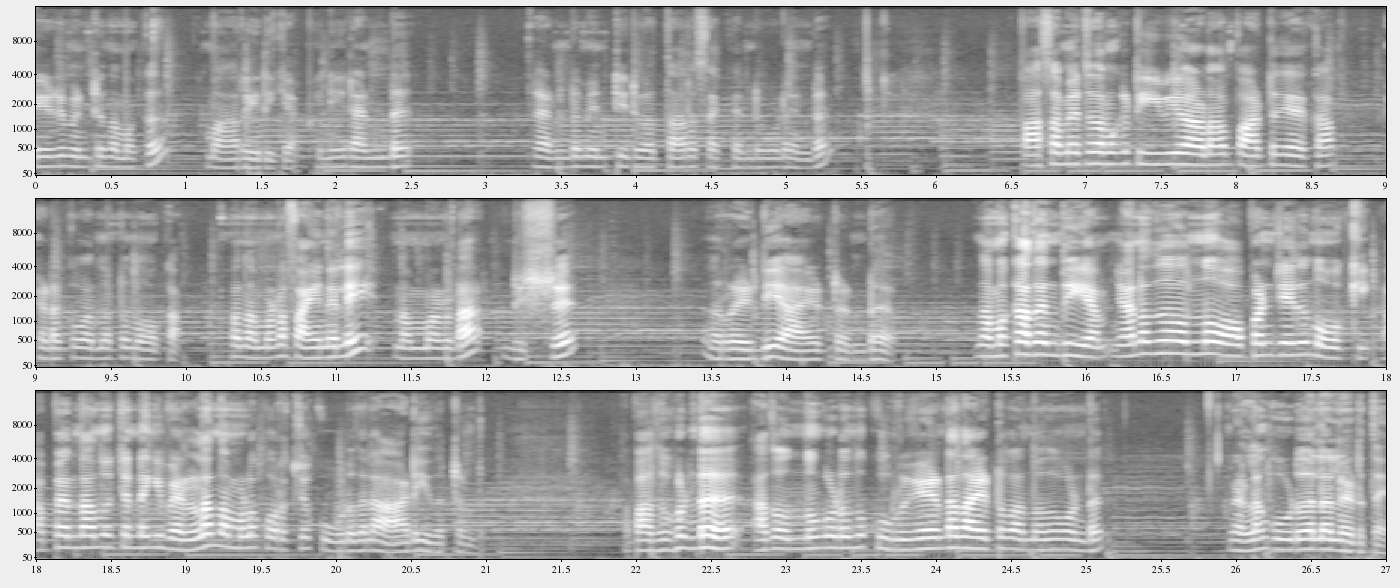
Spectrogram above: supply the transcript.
ഏഴ് മിനിറ്റ് നമുക്ക് മാറിയിരിക്കാം. ഇനി രണ്ട് രണ്ട് മിനിറ്റ് ഇരുപത്താറ് സെക്കൻഡ് കൂടെ ഉണ്ട്. അപ്പോൾ ആ സമയത്ത് നമുക്ക് ടി വി കാണാം പാട്ട് കേൾക്കാം. ഇടയ്ക്ക് വന്നിട്ട് നോക്കാം. അപ്പോൾ നമ്മുടെ ഫൈനലി നമ്മളുടെ ഡിഷ് റെഡി ആയിട്ടുണ്ട്. നമുക്കത് എന്ത് ചെയ്യാം? ഞാനത് ഒന്ന് ഓപ്പൺ ചെയ്ത് നോക്കി. അപ്പോൾ എന്താണെന്ന് വെച്ചിട്ടുണ്ടെങ്കിൽ വെള്ളം നമ്മൾ കുറച്ച് കൂടുതൽ ആഡ് ചെയ്തിട്ടുണ്ട്. അപ്പോൾ അതുകൊണ്ട് അതൊന്നും കൂടെ ഒന്ന് കുറുകേണ്ടതായിട്ട് വന്നതുകൊണ്ട് വെള്ളം കൂടുതലല്ല എടുത്തേ?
